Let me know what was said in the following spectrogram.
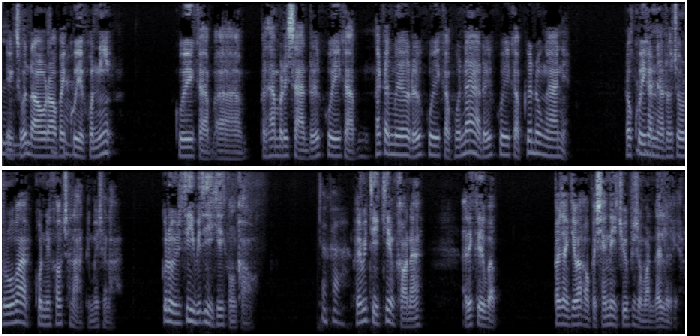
มอย่างสมมติเราเราไปคุยกับคนนี้ คุยกับอ่าประธานบริษัท หรือคุยกับนักการเมือง หรือคุยกับหัวหน้า หรือคุยกับเพื่อนร่วมงานเนี่ย เราคุยกันเนี่ยเราจะรู้ว่าคนนี้เขาฉลาดหรือไม่ฉลาด ก็ดูที่วิธีคิดของเขาเจ้าค่ะเพราะวิธีคิดของเขานะ อันนี้คือแบบพระอาจารย์คิดว่าเอาไปใช้ในชีวิตประจำวันได้เลยอะ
